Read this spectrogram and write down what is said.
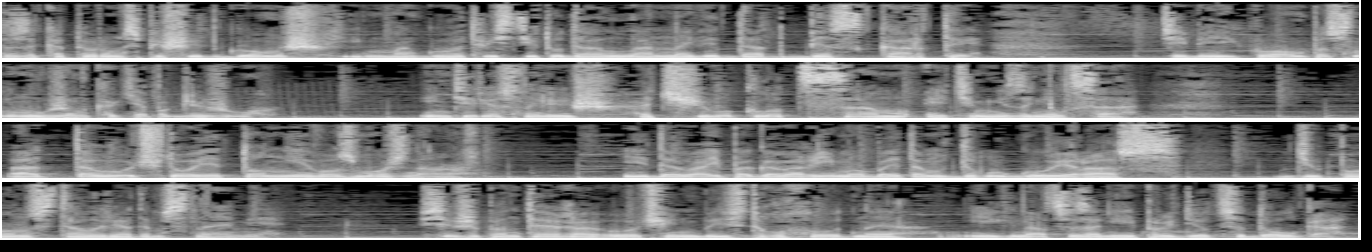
за которым спешит Гомыш, и могу отвезти туда Ланна Видат без карты. Тебе и компас не нужен, как я погляжу. Интересно лишь, отчего Клод сам этим не занялся. От того, что это невозможно. И давай поговорим об этом в другой раз. Дюпон стал рядом с нами. Все же пантера очень быстроходная, и гнаться за ней придется долго.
